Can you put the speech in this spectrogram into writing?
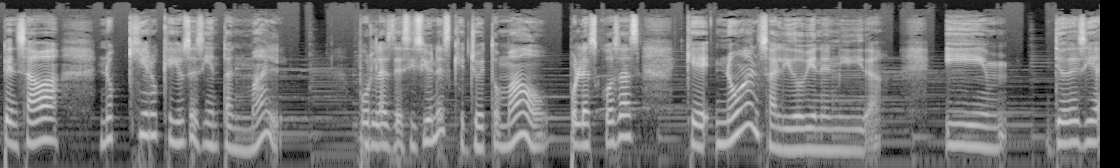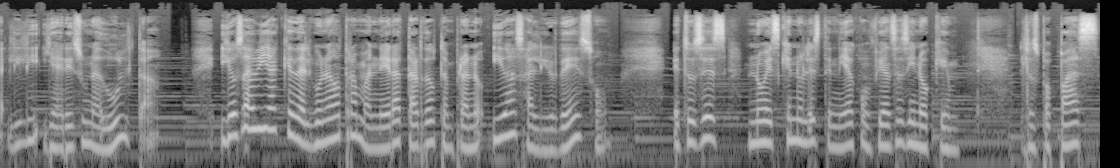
pensaba, no quiero que ellos se sientan mal por las decisiones que yo he tomado, por las cosas que no han salido bien en mi vida. Y yo decía, Lili, ya eres una adulta. Y yo sabía que de alguna otra manera, tarde o temprano, iba a salir de eso. Entonces, no es que no les tenía confianza, sino que los papás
